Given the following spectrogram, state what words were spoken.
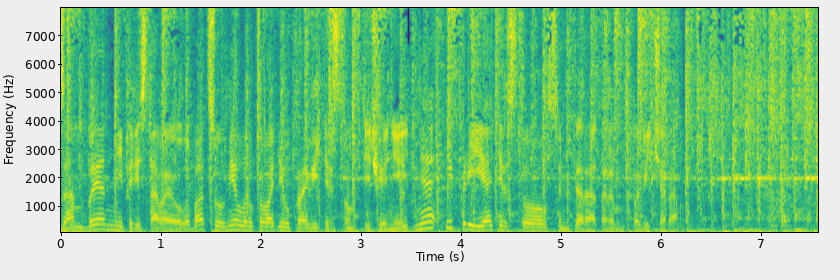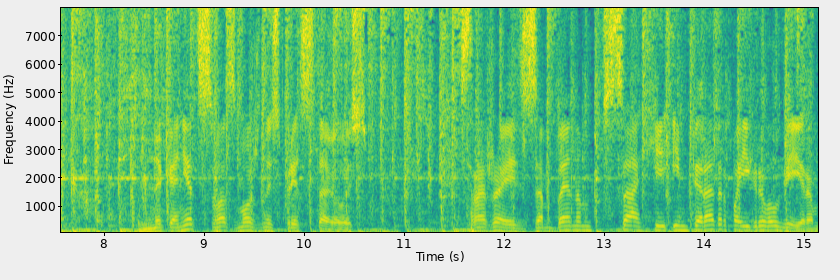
Замбен, не переставая улыбаться, умело руководил правительством в течение дня и приятельствовал с императором по вечерам. Наконец, возможность представилась. Сражаясь с Замбеном в Сахе, император поигрывал веером.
